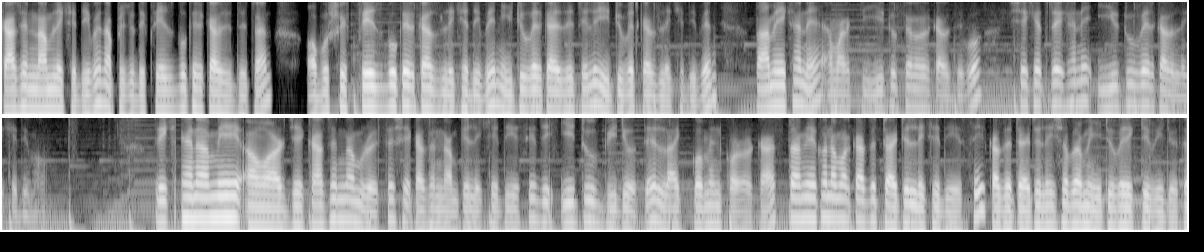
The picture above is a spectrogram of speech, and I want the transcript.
কাজের নাম লিখে দিবেন। আপনি যদি ফেসবুকের কাজ দিতে চান অবশ্যই ফেসবুকের কাজ লিখে দিবেন, ইউটিউবের কাজ চাইলে ইউটিউবের কাজ লিখে দিবেন। তো আমি এখানে আমার একটি ইউটিউব চ্যানেলের কাজ দেবো, সেক্ষেত্রে এখানে ইউটিউবের কাজ লিখে দিব। এখানে আমি আমার যে কাজের নাম রয়েছে সেই কাজের নামটি লিখে দিয়েছি যে ইউটিউব ভিডিওতে লাইক কমেন্ট করার কাজ। তো আমি এখন আমার কাজের টাইটেল লিখে দিয়েছি। কাজের টাইটেল হিসাবে আমি ইউটিউবের একটি ভিডিওতে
